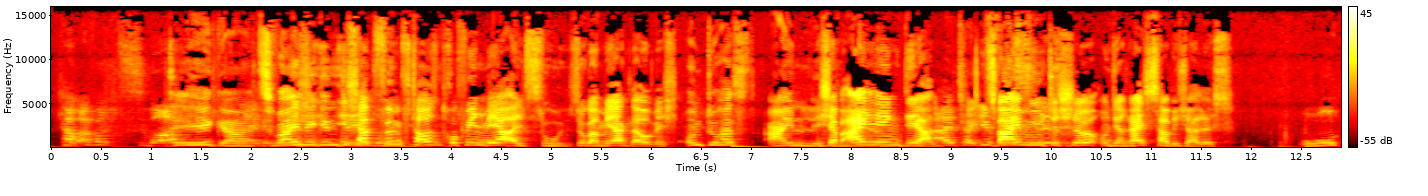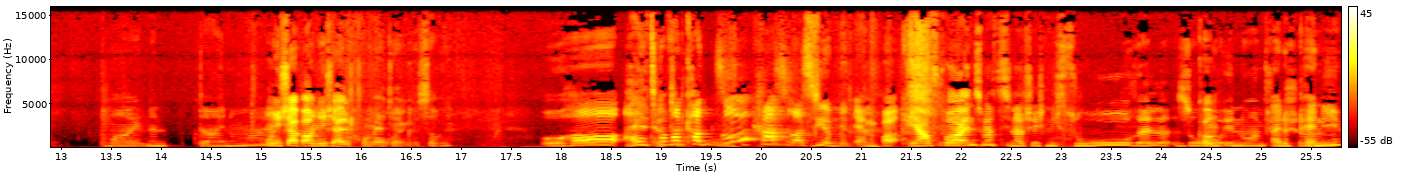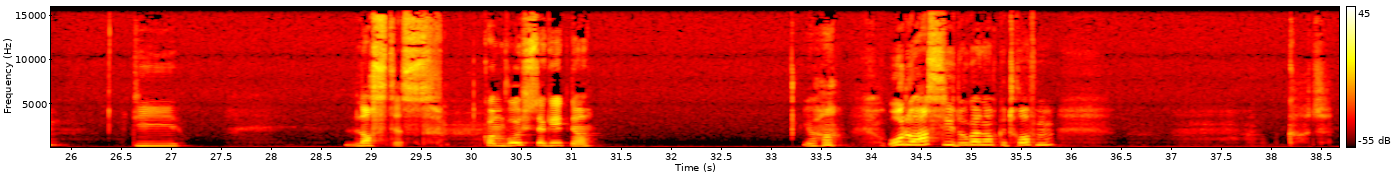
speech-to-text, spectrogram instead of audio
Ich habe einfach zwei. Digga, zwei legendäre. Ich habe 5000 Trophäen mehr als du. Sogar mehr, glaube ich. Und du hast ein legendär. Ich habe einen legendären. Alter, ihr Zwei wisst mythische und den Rest habe ich alles. Oh. Mein. einen Dynamite. Und ich habe auch nicht alle Chromatic. Sorry. Oha, Alter, man kann so krass rasieren mit Amber. Ja, auf Power 1 macht sie natürlich nicht so, rel- so Komm, enorm viel Eine Schaden. Penny, die lost ist. Komm, wo ist der Gegner? Ja. Oh, du hast sie sogar noch getroffen. Gott.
